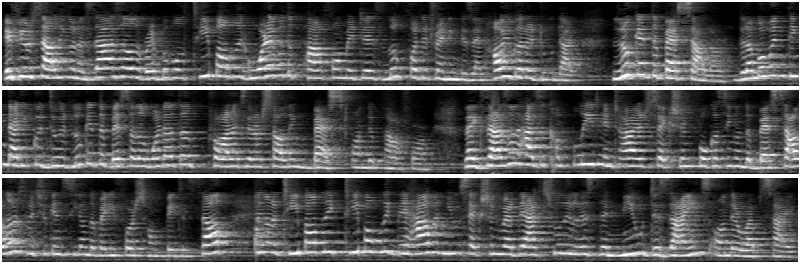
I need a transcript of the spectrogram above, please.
If you're selling on a Zazzle, Redbubble, TeePublic, whatever the platform it is, look for the trending design. How are you going to do that? Look at the bestseller. The number one thing that you could do is look at the bestseller. What are the products that are selling best on the platform? Like Zazzle has a complete entire section focusing on the bestsellers, which you can see on the very first homepage itself. And on a TeePublic, TeePublic, they have a new section where they actually list the new designs on their website.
